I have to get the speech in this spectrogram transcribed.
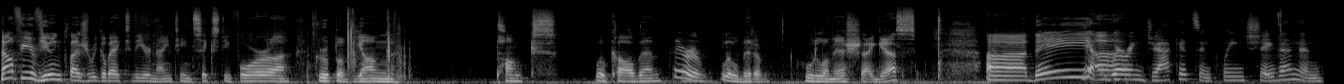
Now, for your viewing pleasure, we go back to the year 1964. A group of young punks, we'll call them. They're a little bit of hoodlumish, I guess. Uh, they, Yeah, uh, wearing jackets and clean shaven. And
